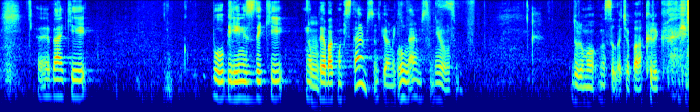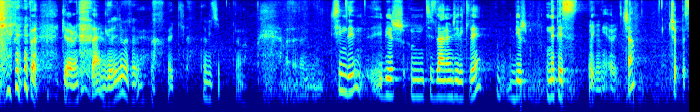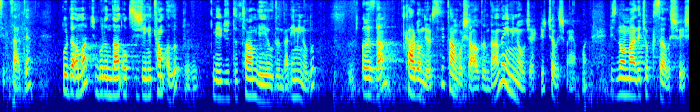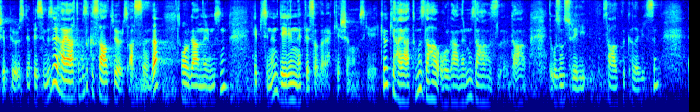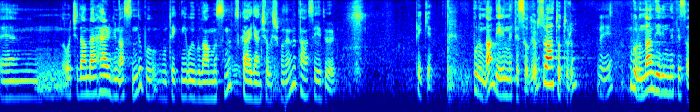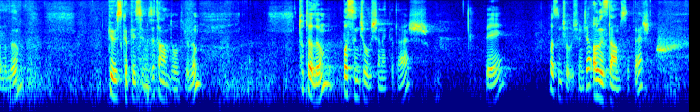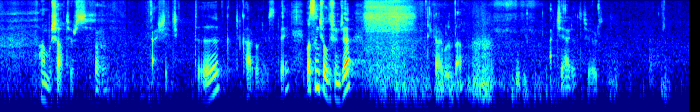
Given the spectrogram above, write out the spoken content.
Belki bu bileğinizdeki noktaya bakmak ister misiniz? Görmek Olur. ister misiniz? Niye olmasın? Durumu nasıl acaba? Kırık. Görmek ister misiniz? Görelim efendim. Peki. Tabii ki. Şimdi bir m, sizden öncelikle bir nefes tekniği öğreteceğim. Çok basit zaten. Burada amaç burundan oksijeni tam alıp vücutta tam yayıldığından emin olup ağızdan karbondioksiti tam boşaldığından da emin olacak bir çalışma yapmak. Biz normalde çok kısa alışveriş yapıyoruz nefesimizi ve hayatımızı kısaltıyoruz aslında. Organlarımızın hepsinin derin nefes alarak yaşamamız gerekiyor ki hayatımız daha, organlarımız daha hızlı, daha uzun süreli sağlıklı kalabilsin. Ee, o açıdan ben her gün aslında bu, bu tekniği uygulanmasını Skygen çalışmalarında tavsiye ediyorum. Peki. Burundan derin nefes alıyoruz. Rahat oturun ve burundan derin nefes alalım. Göğüs kafesimizi tam dolduralım. Tutalım basınç oluşana kadar. Ve basınç oluşunca ağızdan bu sefer tam boşaltıyoruz. Her şey çıktı. Karbondioksit ve basınç oluşunca tekrar burundan akciğerde tutuyoruz.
